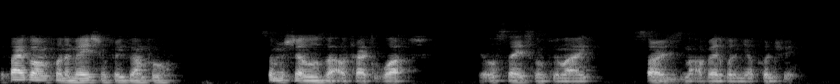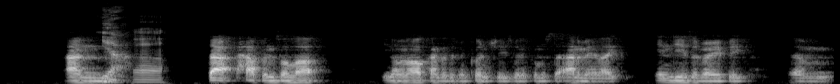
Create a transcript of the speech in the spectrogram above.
if I go on Funimation, for example, some shows that I'll try to watch, it'll say something like, "Sorry, this is not available in your country," and yeah, uh, that happens a lot you know, in all kinds of different countries when it comes to anime. Like India is a very big um,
